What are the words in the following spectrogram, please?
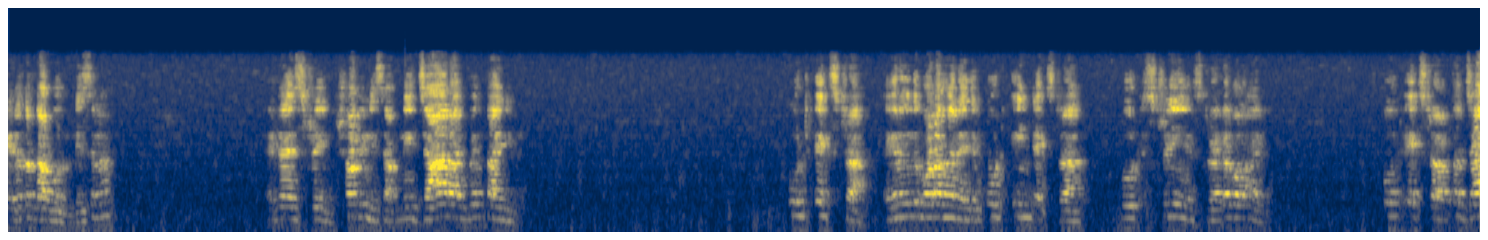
এটা তো ডাবল নিছে না? এটা স্ট্রিং সবই নিছে, আপনি যা রাখবেন তাই নিবেন। পুট এক্সট্রা এখানে কিন্তু বলা হয় না যে put int extra put string extra এটা বলা হয় না। পুট এক্সট্রা অর্থাৎ যা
